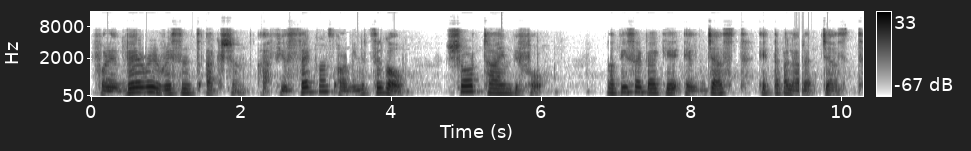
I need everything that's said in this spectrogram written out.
for a very recent action, a few seconds or minutes ago, short time before. Nos dice acá que el just, esta palabra just,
